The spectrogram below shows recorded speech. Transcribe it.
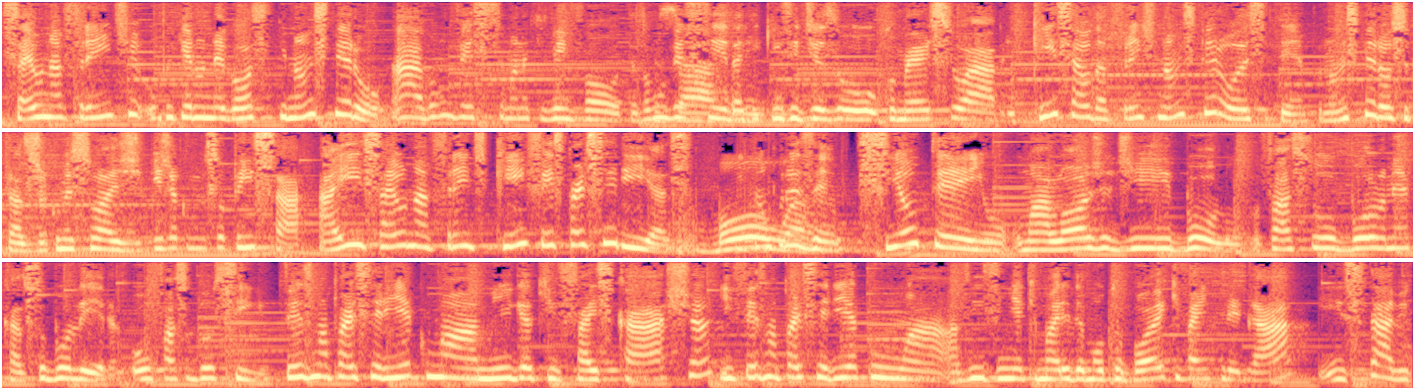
Saiu na frente o pequeno negócio que não esperou. Ah, vamos ver se semana que vem volta. Vamos Exato, ver se daqui 15 dias o comércio abre. Quem saiu da frente não esperou esse tempo, não esperou esse prazo, já começou a agir, já começou a pensar. Aí saiu na frente quem fez parcerias. Boa. Então, por exemplo, se eu tenho uma loja de bolo, eu faço bolo na minha casa, sou boleira, ou faço docinho. Fez uma parceria com uma amiga que faz caixa e fez uma parceria com a, a vizinha que o marido é motoboy que vai entregar. E sabe,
